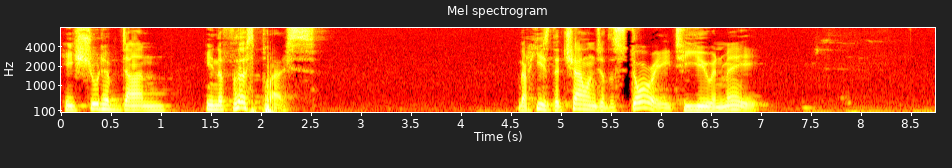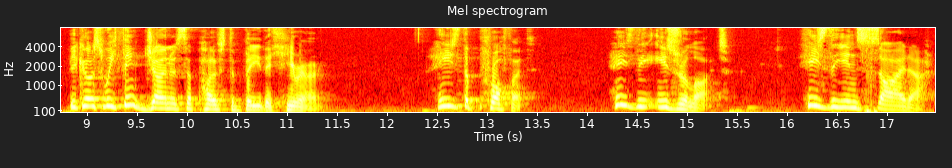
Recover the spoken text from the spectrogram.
he should have done in the first place. But here's the challenge of the story to you and me. Because we think Jonah's supposed to be the hero. He's the prophet. He's the Israelite. He's the insider.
